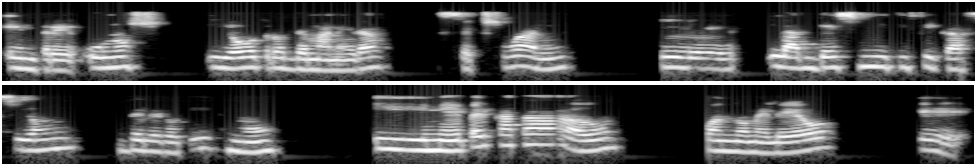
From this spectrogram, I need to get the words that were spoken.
entre unos y otros de manera sexual, eh, la desmitificación del erotismo y me he percatado cuando me leo, eh,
